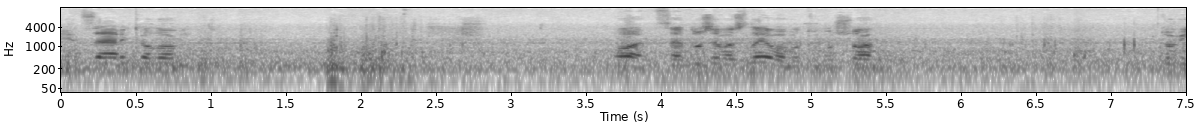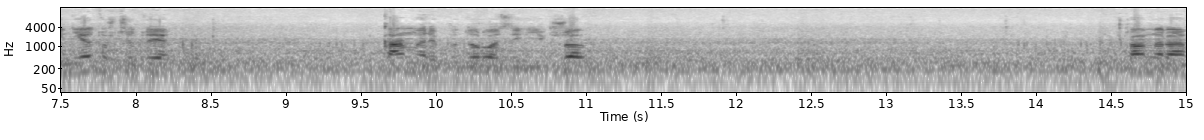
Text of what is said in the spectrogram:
під зеркалом. От, це дуже важливо, бо тому що ту вінєту щитує камери по дорозі. І якщо камера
